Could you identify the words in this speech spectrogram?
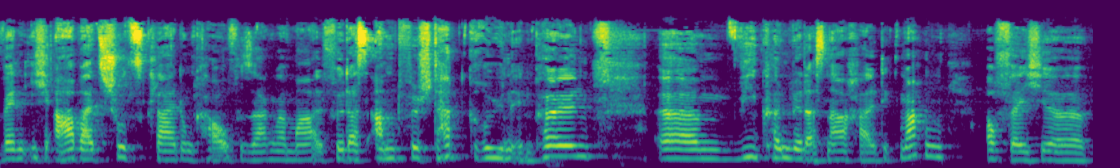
wenn ich Arbeitsschutzkleidung kaufe, sagen wir mal, für das Amt für Stadtgrün in Köln, ähm, wie können wir das nachhaltig machen? Auf welche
